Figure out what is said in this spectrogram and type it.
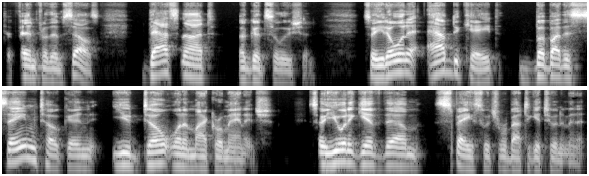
to fend for themselves. That's not a good solution. So you don't want to abdicate, but by the same token, you don't want to micromanage. So you want to give them space, which we're about to get to in a minute.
